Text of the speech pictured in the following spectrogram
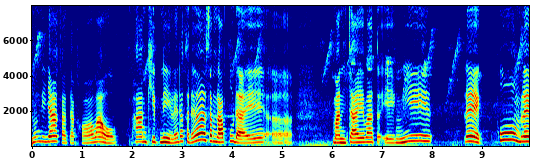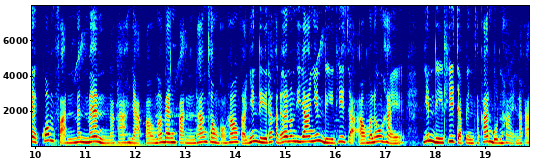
นุ่นทิยากก็จะขอว้าผ่านคลิปนี้เลยนะคะเด้อสำหรับผู้ใดเอ่อมั่นใจว่าตัวเองมีเลข พุ่มเลขความฝันแม่นๆนะคะ อยากเอามาแบ่งปันทางช่องของเฮากับยินดีนะคะเด้อนุ่นทิยายินดีที่จะเอามาลงให้ยินดีที่จะเป็นสะพานบุญให้นะคะ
